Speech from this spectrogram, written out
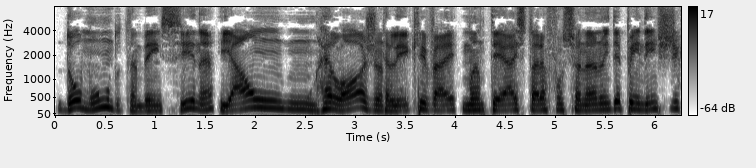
do mundo também em si, né? E há um, um relógio ali que vai manter a história funcionando independente de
